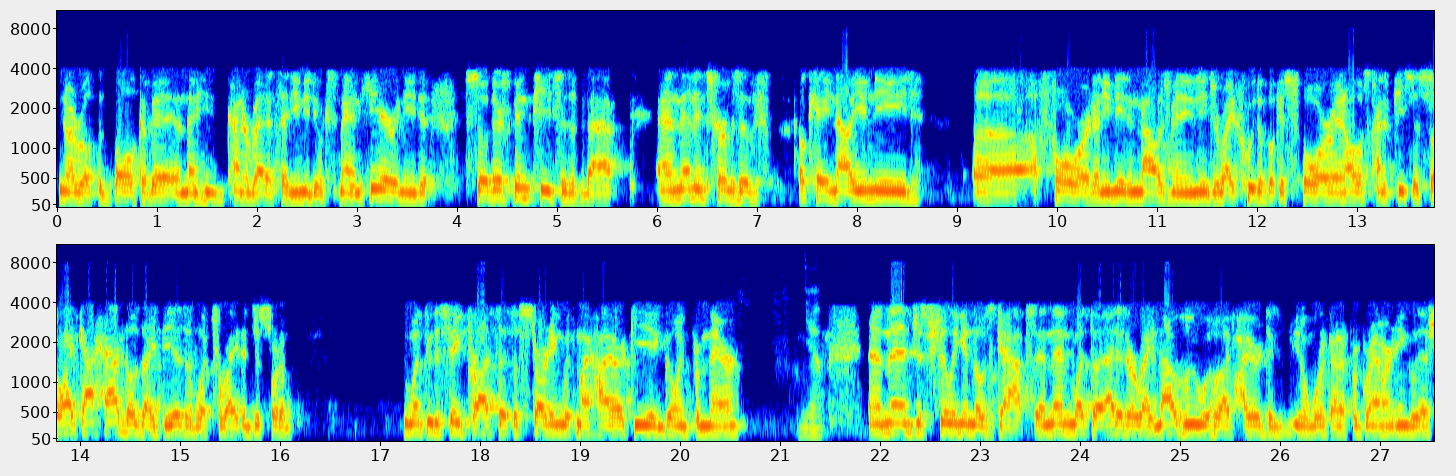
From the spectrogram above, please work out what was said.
you know, I wrote the bulk of it and then he kind of read it, said, you need to expand here and you need to, so there's been pieces of that. And then in terms of okay, now you need uh, a forward and you need acknowledgement and you need to write who the book is for and all those kind of pieces. So like I had those ideas of what to write and just sort of went through the same process of starting with my hierarchy and going from there. Yeah. And then just filling in those gaps. And then what the editor right now, who, who I've hired to, you know, work on it for grammar and English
